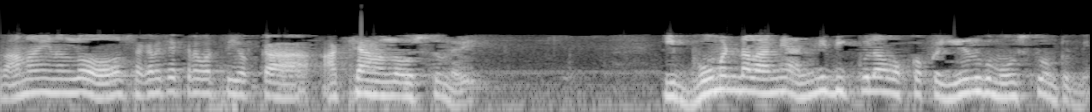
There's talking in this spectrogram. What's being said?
రామాయణంలో శకర చక్రవర్తి యొక్క ఆఖ్యానంలో వస్తుంది. ఈ భూమండలాన్ని అన్ని దిక్కులా ఒక్కొక్క ఏనుగు మోస్తూ ఉంటుంది.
